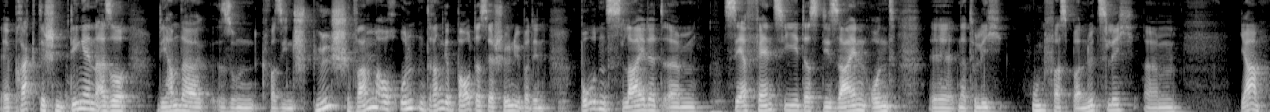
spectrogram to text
äh, praktischen Dingen. Also, die haben da so ein quasi einen Spülschwamm auch unten dran gebaut, das sehr schön über den Boden slidet. Ähm, sehr fancy das Design und äh, natürlich unfassbar nützlich. Ähm, ja,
